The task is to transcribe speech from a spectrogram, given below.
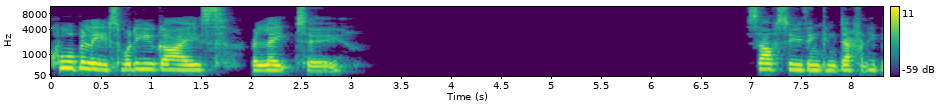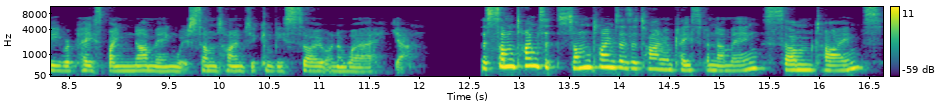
Core beliefs, what do you guys relate to? Self soothing can definitely be replaced by numbing, which sometimes you can be so unaware. Yeah, there's sometimes sometimes there's a time and place for numbing, sometimes.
